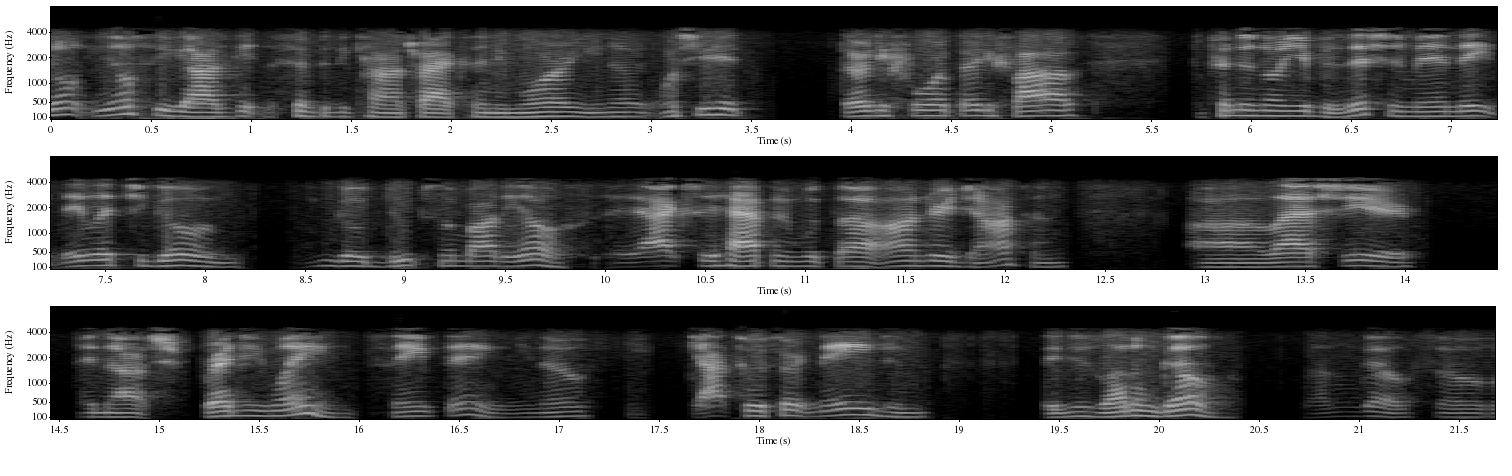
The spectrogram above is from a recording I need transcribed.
You don't you don't see guys getting sympathy contracts anymore. You know, once you hit 34, 35, depending on your position, man, they they let you go and you can go dupe somebody else. It actually happened with uh, Andre Johnson uh, last year and uh, Reggie Wayne, same thing. You know, he got to a certain age and they just let him go, let him go. So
